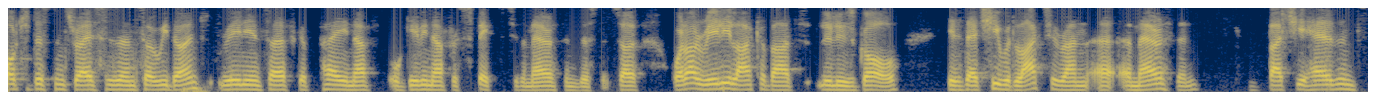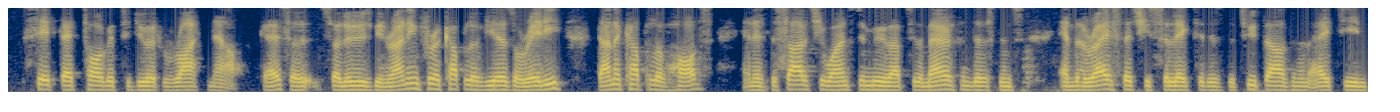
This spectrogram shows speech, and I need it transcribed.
ultra distance races. And so we don't really in South Africa pay enough or give enough respect to the marathon distance. So what I really like about Lulu's goal is that she would like to run a, a marathon, but she hasn't set that target to do it right now. Okay. So, so Lulu's been running for a couple of years already, done a couple of halves, and has decided she wants to move up to the marathon distance. And the race that she selected is the 2018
